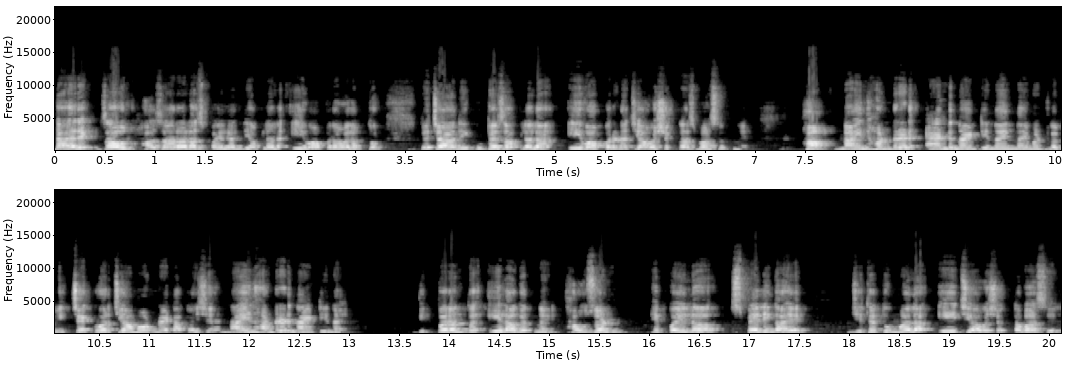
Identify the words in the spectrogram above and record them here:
direct जाऊन हजारालाच पहिल्यांदा आपल्याला ए वापरावा लागतो. त्याच्या आधी कुठेच आपल्याला ए वापरण्याची आवश्यकताच भासत नाही. हा nine hundred and ninety nine नाही म्हटलं मी. चेकवरची अमाऊंट नाही टाकायची नाईन हंड्रेड नाईन्टी नाईन तिथपर्यंत ए लागत नाही. थाउजंड हे पहिलं स्पेलिंग आहे जिथे तुम्हाला ए ची आवश्यकता भासेल.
